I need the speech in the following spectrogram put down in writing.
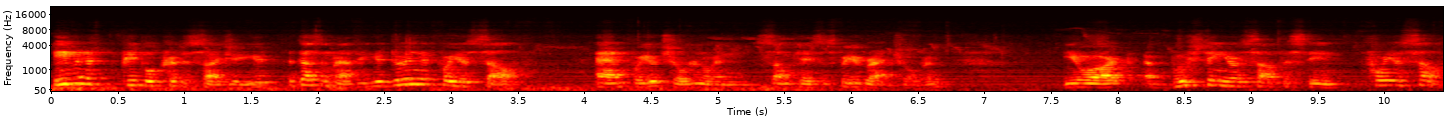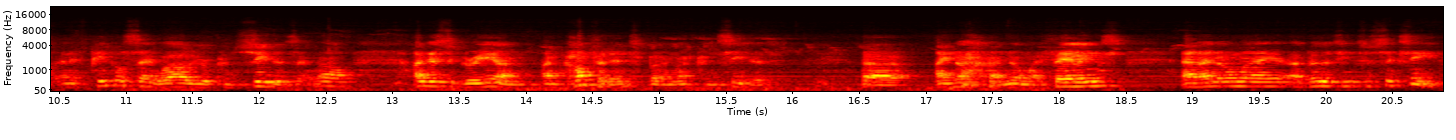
even if people criticize you, you, it doesn't matter. You're doing it for yourself and for your children, or in some cases for your grandchildren. You are boosting your self-esteem for yourself. And if people say, well, you're conceited, say, well, I disagree. I'm, I'm confident, but I'm not conceited. Uh, I, know, I know my failings, and I know my ability to succeed.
